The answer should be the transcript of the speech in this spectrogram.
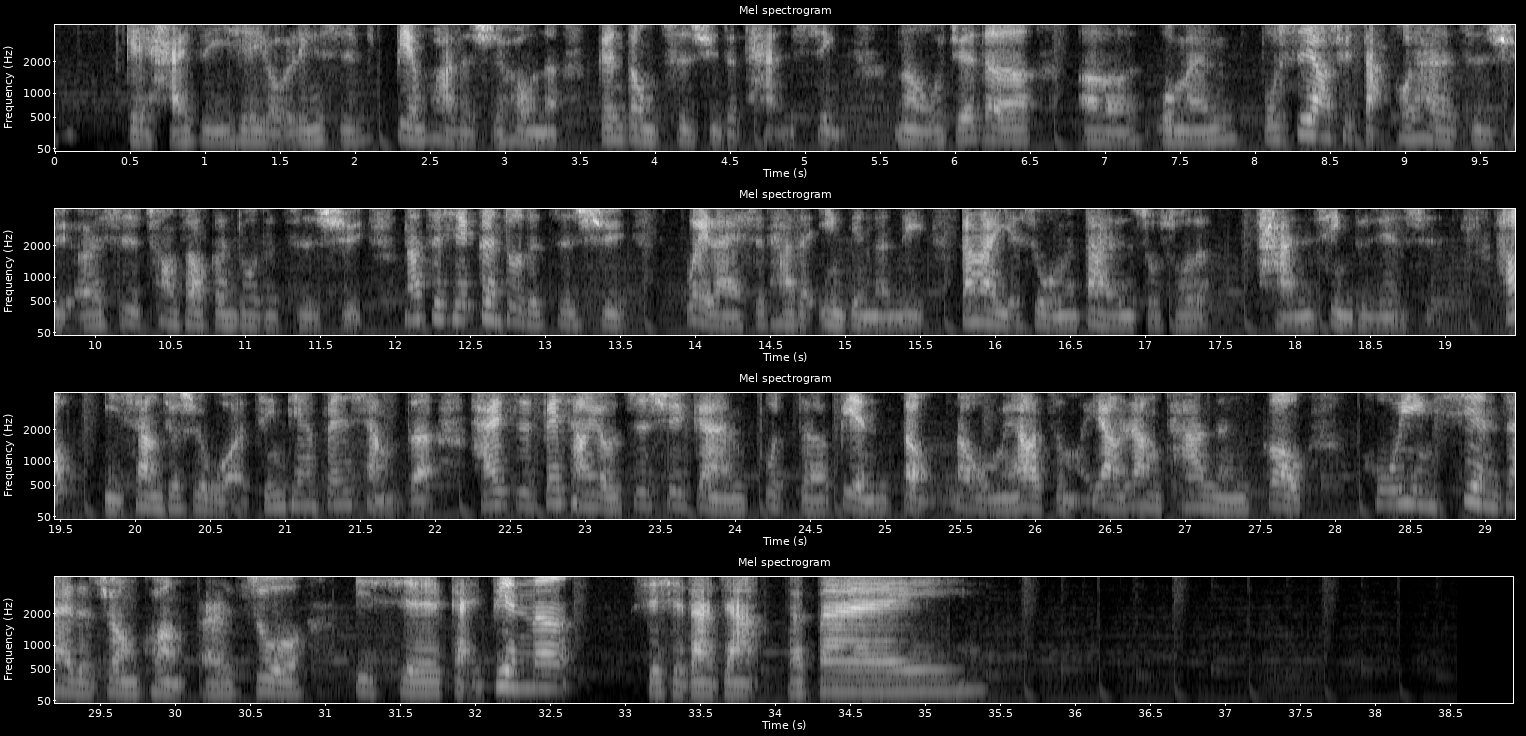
给孩子一些有临时变化的时候呢，跟动次序的弹性。那我觉得，呃，我们不是要去打破他的秩序，而是创造更多的秩序。那这些更多的秩序，未来是他的应变能力，当然也是我们大人所说的弹性这件事。好，以上就是我今天分享的，孩子非常有秩序感，不得变动。那我们要怎么样让他能够？呼应现在的状况而做一些改变呢？谢谢大家，拜拜。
